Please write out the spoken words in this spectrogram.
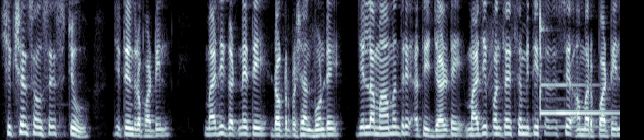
शिक्षण संस्थे सचिव जितेंद्र पाटील माजी गटनेते डॉक्टर प्रशांत बोंडे जिल्हा महामंत्री अतिश जालटे माजी पंचायत समिती सदस्य अमर पाटील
